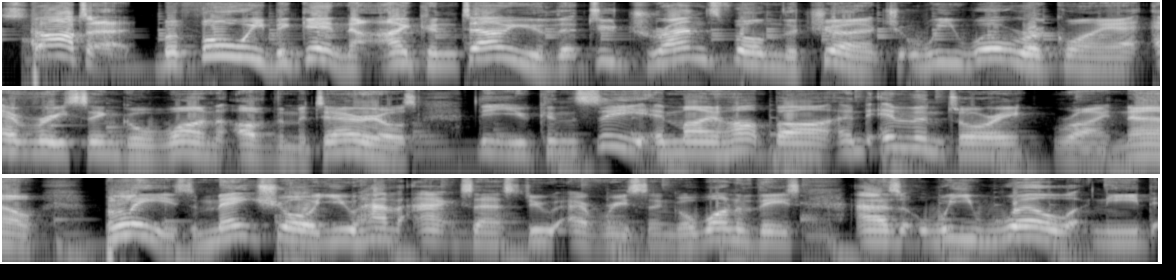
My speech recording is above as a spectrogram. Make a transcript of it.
started. Before we begin, I can tell you that to transform the church, we will require every single one of the materials that you can see in my hotbar and inventory right now. Please make sure you have access to every single one of these as we will need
